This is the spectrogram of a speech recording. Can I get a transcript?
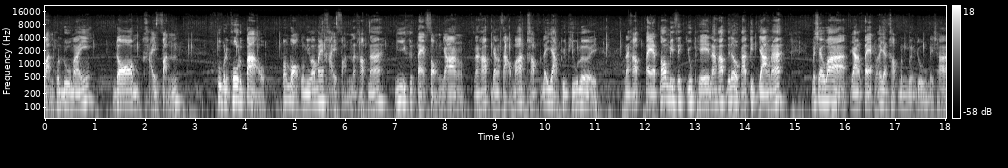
ฝันคนดูไหม ดอมขายฝัน ผู้บริโภคหรือเปล่า ต้องบอกตรงนี้ว่าไม่ขายฝันนะครับนะ นี่คือแตก 2 ยางนะครับ ยังสามารถขับได้อย่างพิ้วๆเลยนะครับ แต่ต้องมีสกิลเพย์นะครับในเรื่องของการปิดยางนะ ไม่ใช่ว่ายางแตกแล้วก็ยังขับมึนๆอยู่ไม่ใช่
